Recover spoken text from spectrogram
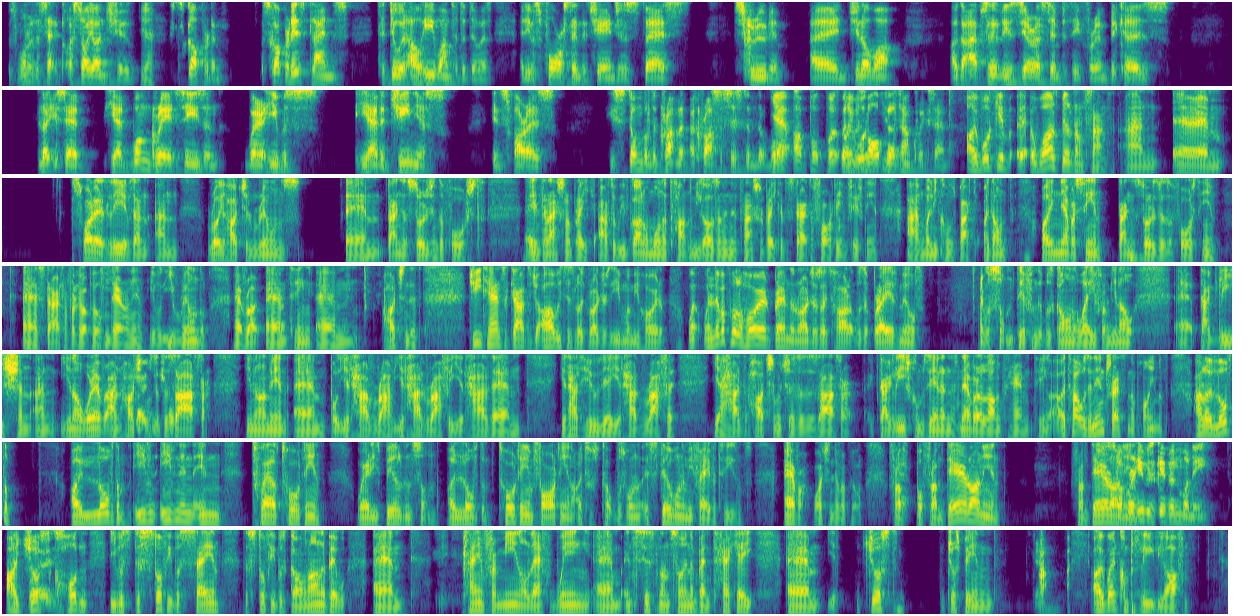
was one of the set Soyuncu yeah. scuppered him, scuppered his plans to do it how he wanted to do it, and he was forced into changes that screwed him. And do you know what? I got absolutely zero sympathy for him because, like you said, he had one great season where he was he had a genius in Suarez. He stumbled across, across a system that worked, Yeah, uh, but but, but it was would, all built on quicksand. I would give it was built on sand, and um, Suarez leaves, and and Roy Hodgson ruins um, Daniel Sturridge in the first international break after we've gone and won at Tottenham. He goes on an international break at the start of 14 15. And when he comes back, I don't, I never seen Daniel Sturridge as a first team uh, starter for Liverpool from there on in. He, he ruined them. Uh, um, thing, um, Hodgson did. G10 said, Gav, did you always dislike Rodgers even when we hired him? When, when Liverpool hired Brendan Rodgers, I thought it was a brave move it was something different. that was going away from, you know, uh, Dalglish and, and, you know, whatever. And Hodgson was a disaster. You know what I mean? Um, but you'd have Rafa, you'd had Rafa, you'd had, um, you'd had Houllier, you'd had Rafa, you had Hodgson, which was a disaster. Dalglish comes in and there's never a long term thing. I thought it was an interesting appointment and I loved him. I loved him. Even, even in, in 12, 13, where he's building something. I loved him. 13, 14, I just thought was one, it's still one of my favourite seasons ever watching Liverpool. From, But from there on in, from there on in, he was given money. I just was- couldn't. He was the stuff he was saying, the stuff he was going on about, um, playing Firmino left wing, um, insisting on signing Benteke, um, just, just being. I, I went completely off him,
